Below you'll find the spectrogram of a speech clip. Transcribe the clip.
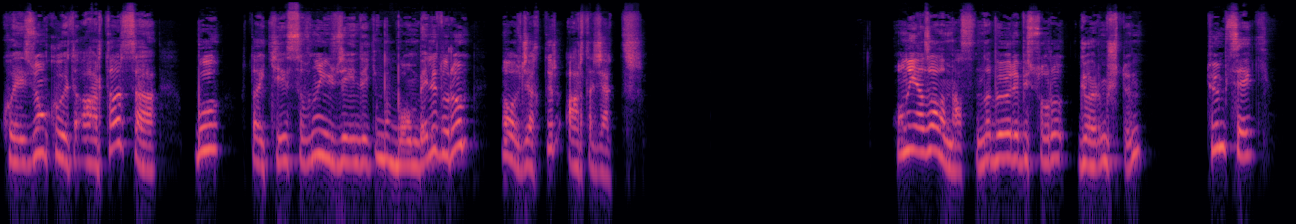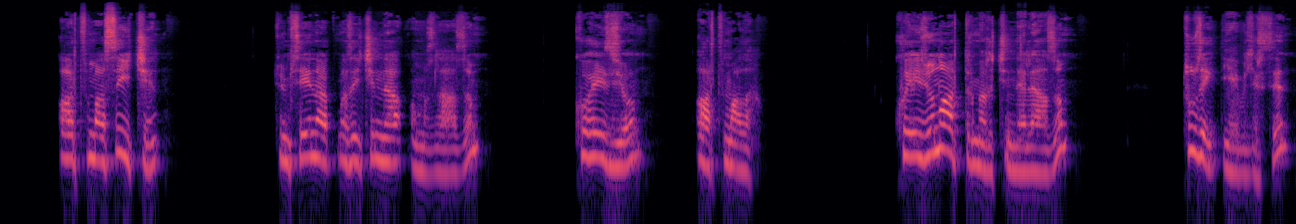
Kohezyon kuvveti artarsa buradaki sıvının yüzeyindeki bu bombeli durum ne olacaktır? Artacaktır. Onu yazalım aslında. Böyle bir soru görmüştüm. Tümsek artması için tümseyin artması için ne yapmamız lazım? Kohezyon artmalı. Kohezyonu arttırmak için ne lazım? Tuz ekleyebilirsin.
